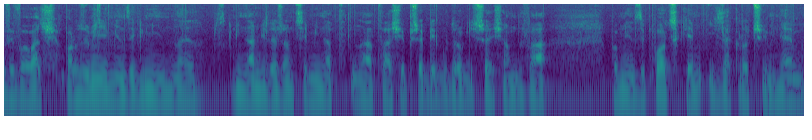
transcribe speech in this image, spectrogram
wywołać porozumienie międzygminne z gminami leżącymi na, na trasie przebiegu drogi 62 pomiędzy Płockiem i Zakroczymiem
